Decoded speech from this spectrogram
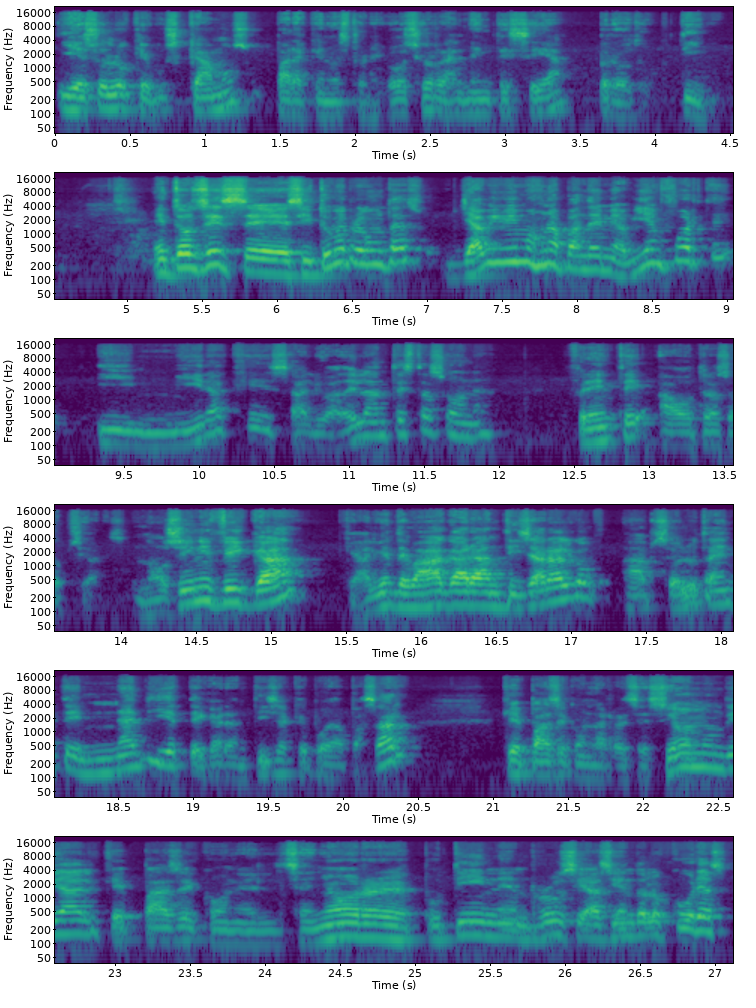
Y eso es lo que buscamos para que nuestro negocio realmente sea productivo. Entonces, eh, si tú me preguntas, ya vivimos una pandemia bien fuerte y mira que salió adelante esta zona frente a otras opciones. No significa que alguien te va a garantizar algo, absolutamente nadie te garantiza que pueda pasar qué pase con la recesión mundial, qué pase con el señor Putin en Rusia haciendo locuras,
